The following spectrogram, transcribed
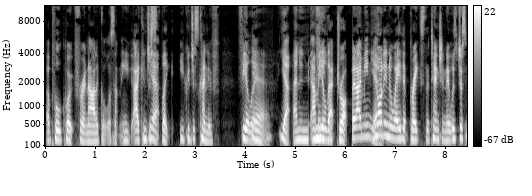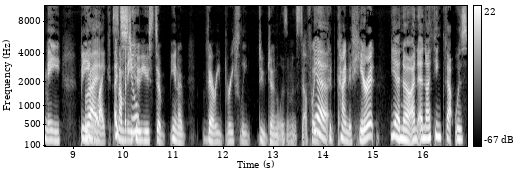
a pull quote for an article or something. I can just Yeah. like, you could just kind of feel it, Yeah. Yeah. And in, I mean, feel that drop. But I mean, Yeah. not in a way that breaks the tension. It was just me being Right. like somebody still- who used to, you know, very briefly do journalism and stuff where you could kind of hear it. Yeah, no, and, and I think that was,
